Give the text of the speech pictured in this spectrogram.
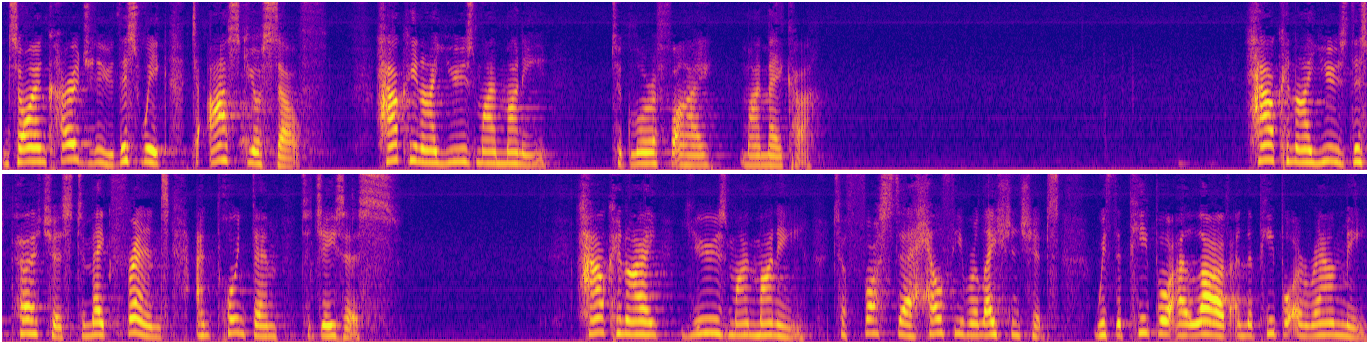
And so I encourage you this week to ask yourself how can I use my money to glorify my Maker? How can I use this purchase to make friends and point them to Jesus? How can I use my money to foster healthy relationships with the people I love and the people around me,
